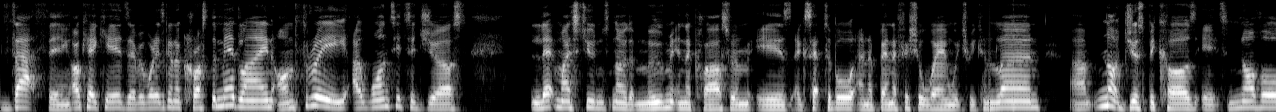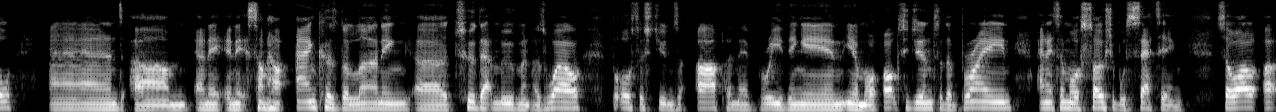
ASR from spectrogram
that thing. Okay, kids, everybody's going to cross the midline on three. I wanted to just let my students know that movement in the classroom is acceptable and a beneficial way in which we can learn, um, not just because it's novel and um, and it and it somehow anchors the learning uh, to that movement as well. But also students are up and they're breathing in you know more oxygen to the brain, and it's a more sociable setting. So I'll, uh,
